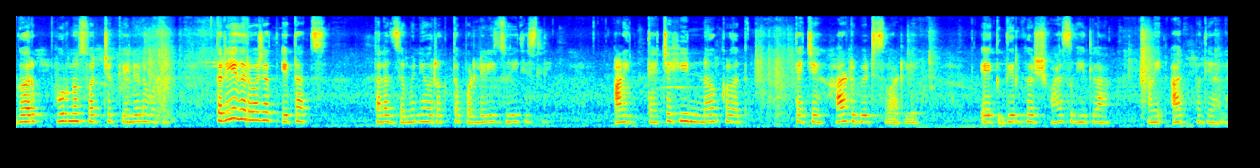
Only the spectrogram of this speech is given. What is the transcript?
घर पूर्ण स्वच्छ केलेलं होतं. तरीही दरवाजात येताच त्याला जमिनीवर रक्त पडलेली जुई दिसली आणि त्याच्याही न कळत त्याचे हार्टबीट्स वाढले. एक दीर्घ श्वास घेतला आणि आतमध्ये आला.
